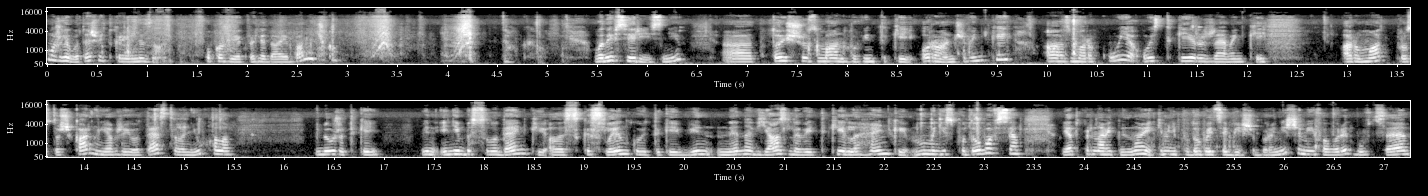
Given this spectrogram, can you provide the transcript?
Можливо, теж відкрию, не знаю. Покажу, як виглядає баночка. Так, вони всі різні. Той, що з манго, він такий оранжевенький, а з маракуя ось такий рожевенький. Аромат просто шикарний. Я вже його тестила, нюхала. Дуже такий, він і ніби солоденький, але з кислинкою такий, він ненав'язливий, такий легенький. Ну, мені сподобався. Я тепер навіть не знаю, який мені подобається більше, бо раніше мій фаворит був це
